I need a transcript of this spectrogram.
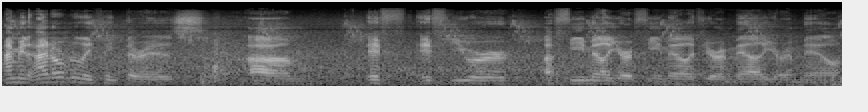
I mean, I don't really think there is. Um, if if you're a female, you're a female. If you're a male, you're a male.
